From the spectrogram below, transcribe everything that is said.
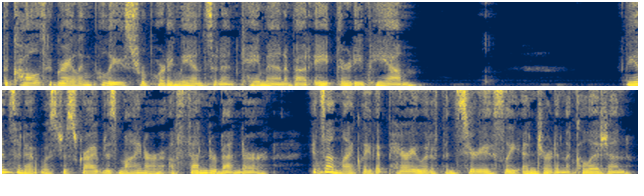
The call to Grayling police reporting the incident came in about 8:30 p.m. The incident was described as minor, a fender bender. It's unlikely that Perry would have been seriously injured in the collision.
